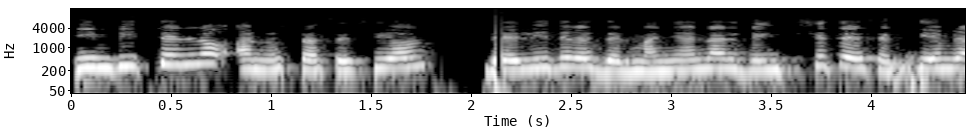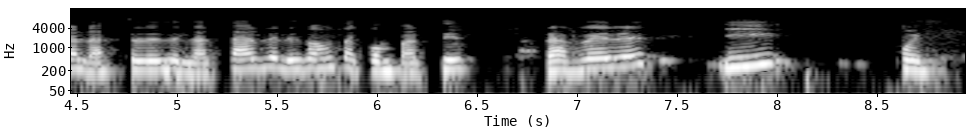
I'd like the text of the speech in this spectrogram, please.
invítenlo a nuestra sesión de líderes del mañana el 27 de septiembre a las 3 de la tarde. Les vamos a compartir las redes y pues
